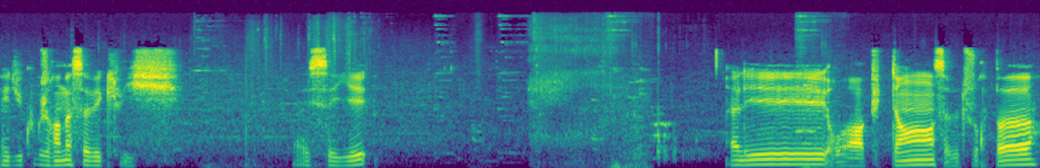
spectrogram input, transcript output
et du coup que je ramasse avec lui. On va essayer. Allez, oh putain, ça veut toujours pas.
